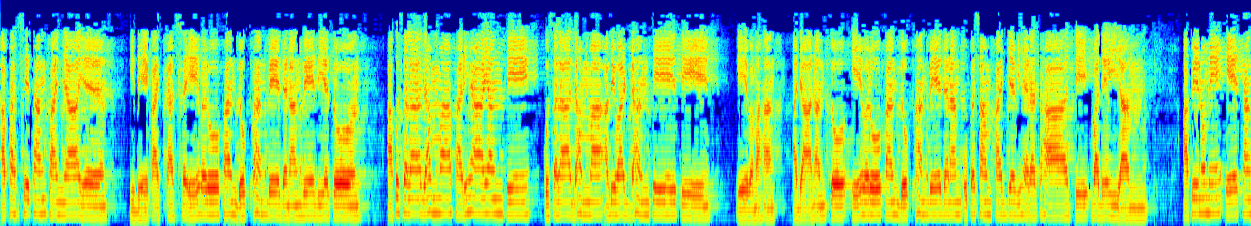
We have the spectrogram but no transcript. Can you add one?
අපස්සෙතං පඤ්ඤාය ඉදේ කච්චස්ස ඒව රූපං දුක්ඛං වේදනං වේදියතෝ අකුසල ධම්මා පරිහායන්ති කුසල ධම්මා අபிවඩ්ඩන්ති තේ ඒවමහං අජානන්තෝ ඒව රූපං දුක්ඛං වේදනං උපසම්පජ්ජ විහෙරතාති වදෙය්‍යම් අපේ නොමේ ඒසං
